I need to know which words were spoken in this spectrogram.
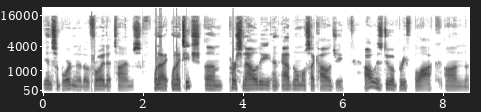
insubordinate of Freud at times. When I when I teach um, personality and abnormal psychology, I always do a brief block on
